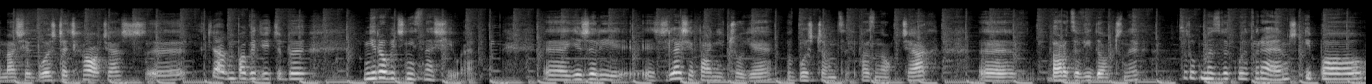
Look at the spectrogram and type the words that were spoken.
Generalnie ma się błyszczeć, chociaż y, chciałabym powiedzieć, żeby nie robić nic na siłę. Y, jeżeli źle się Pani czuje w błyszczących paznokciach, y, bardzo widocznych, zróbmy zwykły French i po,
